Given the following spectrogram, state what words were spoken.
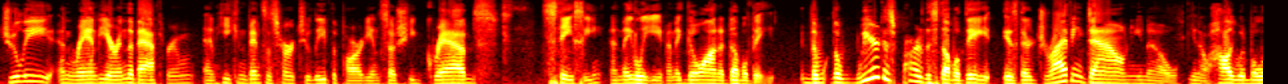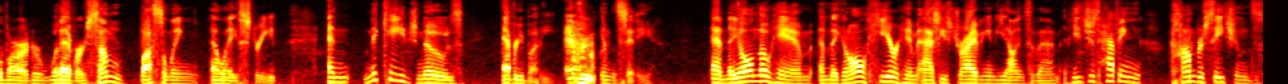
Julie and Randy are in the bathroom, and he convinces her to leave the party, and so she grabs Stacy, and they leave, and they go on a double date. The the weirdest part of this double date is they're driving down, you know, you know Hollywood Boulevard or whatever, some bustling L.A. street, and Nick Cage knows everybody Everyone. in the city. And they all know him, and they can all hear him as he's driving and yelling to them. And he's just having conversations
